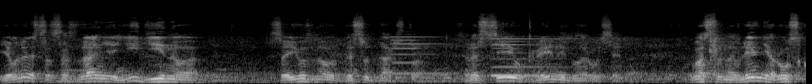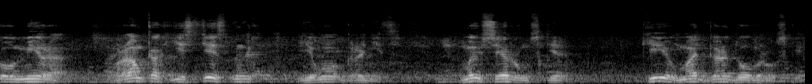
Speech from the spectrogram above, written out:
является создание единого союзного государства России, Украины и Беларуси. Восстановление русского мира в рамках естественных его границ. Мы все русские. Киев – мать городов русских.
